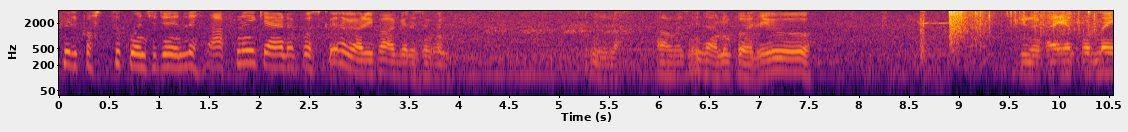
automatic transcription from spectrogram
फेरि कस्तो कोइन्सिडेन्टले आफ्नै क्यानाडा पोस्टकै अगाडि पार्क गरेको छु मैले ल अब चाहिँ जानु पऱ्यो किनभने एयरपोर्टमै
